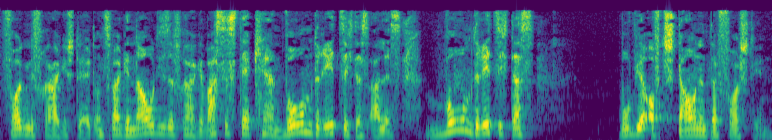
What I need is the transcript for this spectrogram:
folgende Frage gestellt. Und zwar genau diese Frage. Was ist der Kern? Worum dreht sich das alles? Worum dreht sich das, wo wir oft staunend davor stehen?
